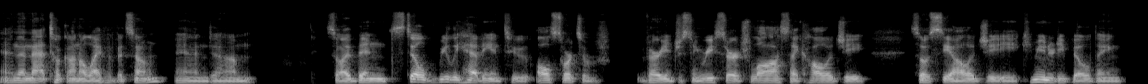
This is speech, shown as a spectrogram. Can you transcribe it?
And then that took on a life of its own. And um, so I've been still really heavy into all sorts of very interesting research, law, psychology, sociology, community building.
